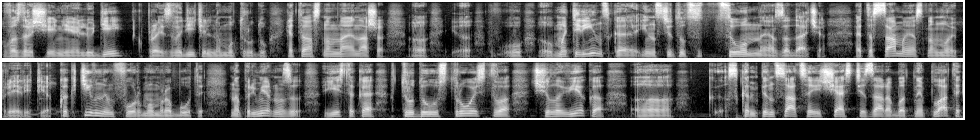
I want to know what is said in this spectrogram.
возвращение людей к производительному труду. Это основная наша э, э, в- материнская институционная задача. Это самый основной приоритет. К активным формам работы, например, наз- есть такое трудоустройство человека э, к- с компенсацией части заработной платы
